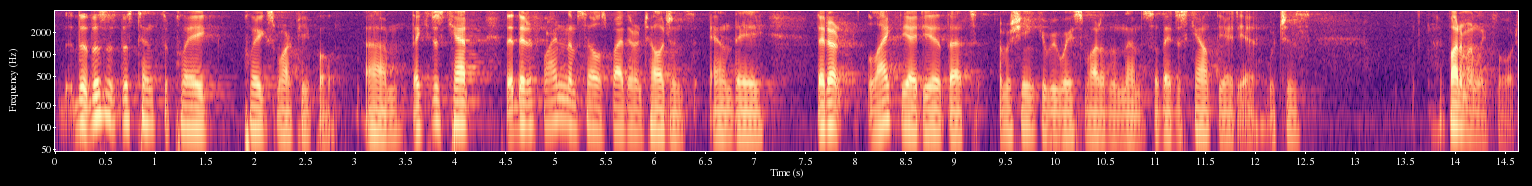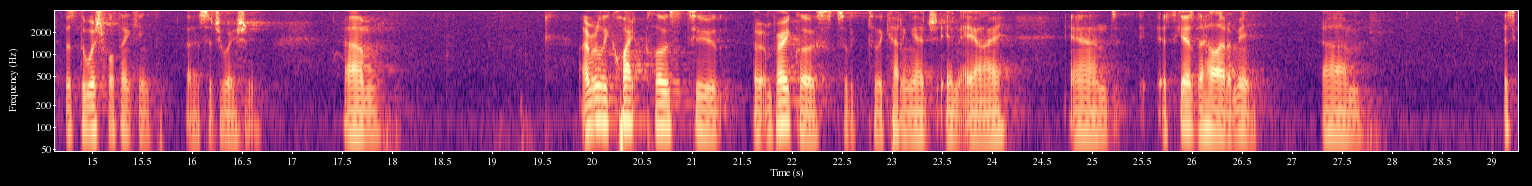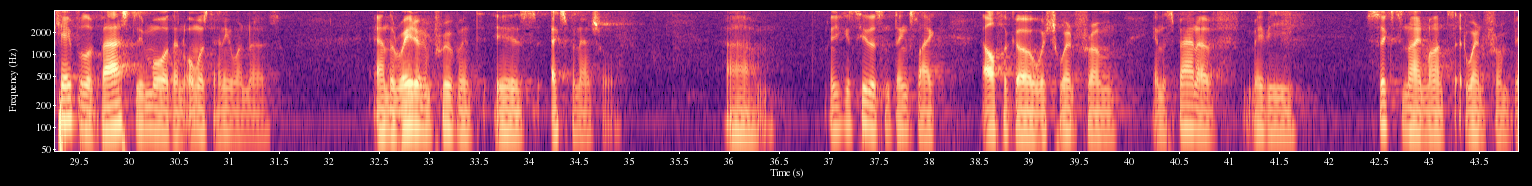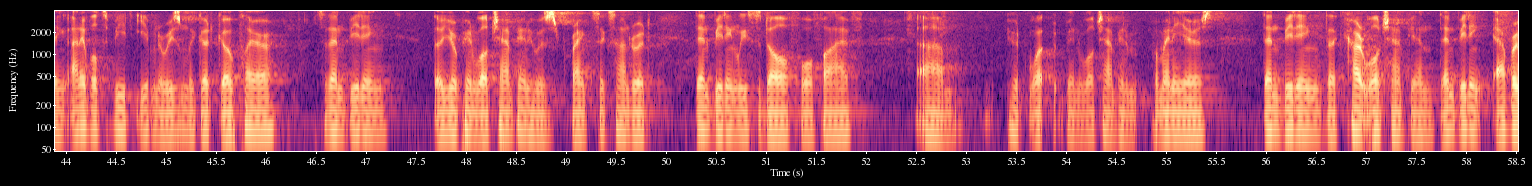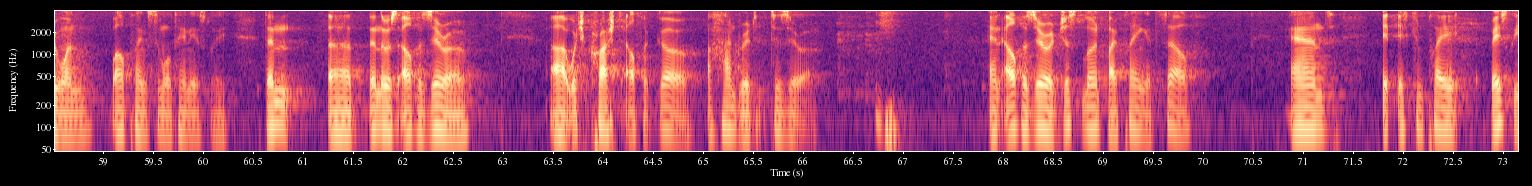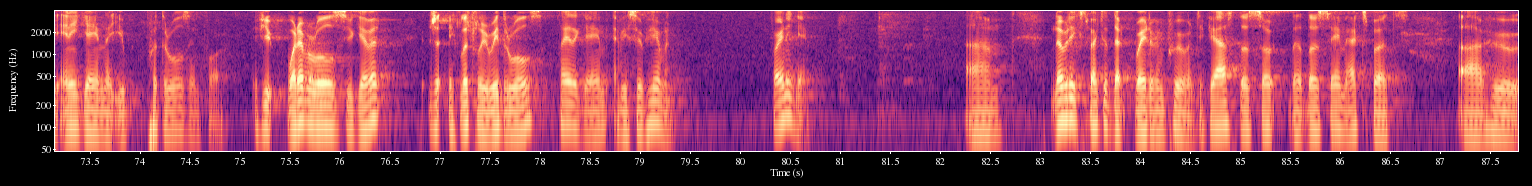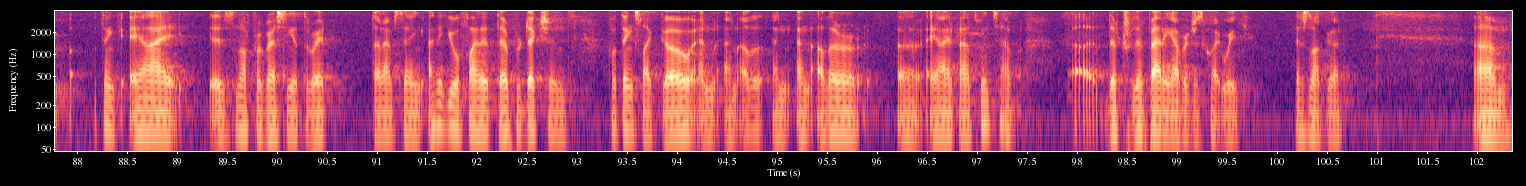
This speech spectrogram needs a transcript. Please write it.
this, is, this tends to plague, plague smart people. Um, they just can't, they, they define themselves by their intelligence, and they, they don't like the idea that a machine could be way smarter than them, so they discount the idea, which is fundamentally flawed. That's the wishful thinking uh, situation. Um, I'm really quite close to, I'm very close to the, to the cutting edge in AI, and it scares the hell out of me. Um, it's capable of vastly more than almost anyone knows, and the rate of improvement is exponential. Um, you can see this in things like AlphaGo, which went from, in the span of maybe six to nine months, it went from being unable to beat even a reasonably good Go player to then beating the European world champion, who was ranked 600, then beating Lee Sedol 4-5, um, who had been world champion for many years, then beating the current world champion, then beating everyone while playing simultaneously. Then, uh, then there was Alpha Zero, uh, which crushed AlphaGo 100 to 0. and Alpha Zero just learned by playing itself, and it, it can play basically any game that you put the rules in for. If you, whatever rules you give it, just literally read the rules, play the game, and be superhuman for any game. Um, nobody expected that rate of improvement. If you ask those, so, those same experts uh, who think AI is not progressing at the rate that I'm saying, I think you will find that their predictions for things like Go and, and other, and, and other uh, AI advancements have, uh, their, their batting average is quite weak. It's not good. Um,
